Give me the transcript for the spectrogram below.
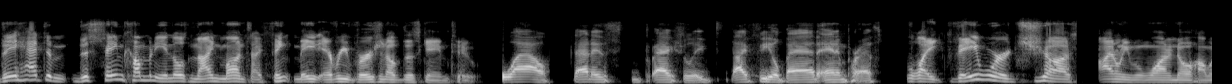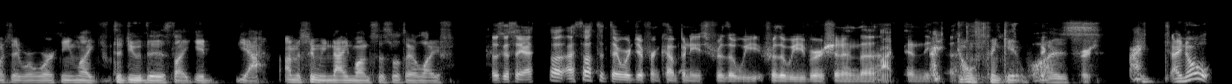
they had to. This same company in those nine months, I think, made every version of this game too. Wow, that is actually I feel bad and impressed. like they were just I don't even want to know how much they were working like to do this. Like it yeah, I'm assuming nine months this was their life. I was gonna say I thought I thought that there were different companies for the Wii for the Wii version and the I- and the I uh, don't think it was. I I know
